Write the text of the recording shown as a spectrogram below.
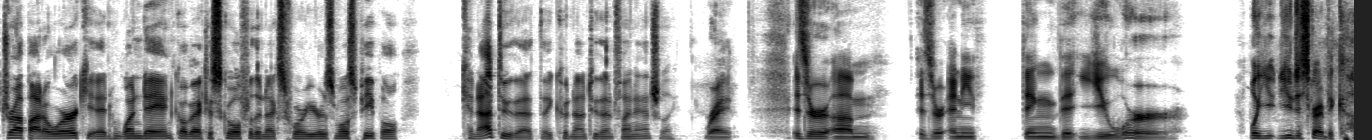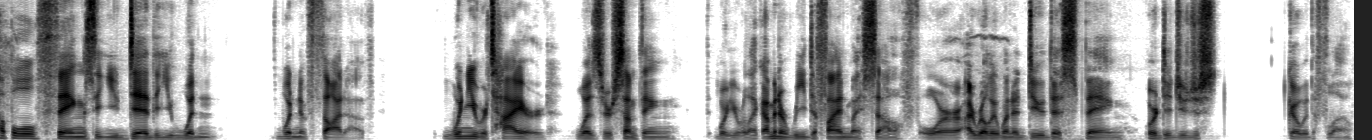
drop out of work in one day and go back to school for the next four years. Most people cannot do that. They could not do that financially. Right. Is there um is there anything that you were well you, you described a couple things that you did that you wouldn't wouldn't have thought of. When you retired, was there something where you were like, I'm going to redefine myself, or I really want to do this thing, or did you just go with the flow?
